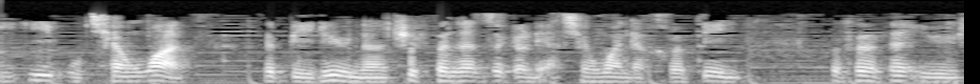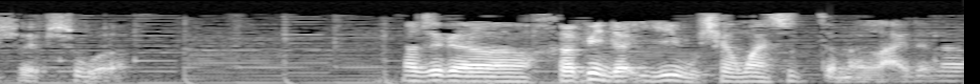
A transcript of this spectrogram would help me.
一亿五千万的比率呢，去分成这个两千万的合并未分配余税数额。那这个合并的一亿五千万是怎么来的呢？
